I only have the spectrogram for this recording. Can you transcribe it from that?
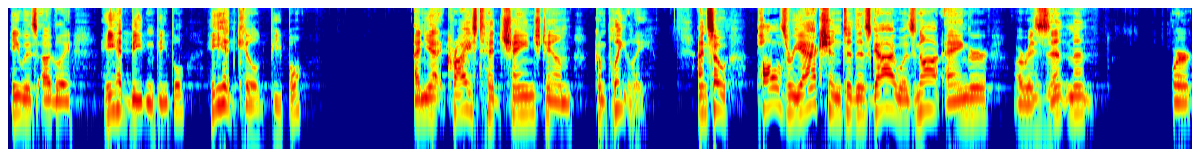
he was ugly, he had beaten people, he had killed people. And yet Christ had changed him completely. And so Paul's reaction to this guy was not anger or resentment or,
